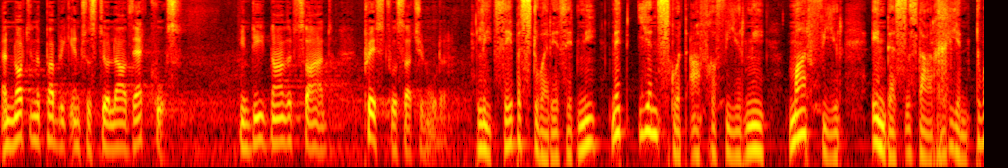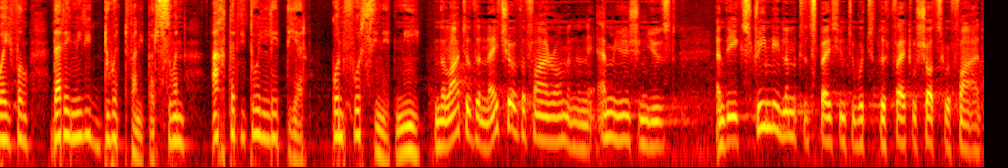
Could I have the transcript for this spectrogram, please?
and not in the public interest to allow that course. Indeed, neither side pressed for such an order. Litse bestories het nie net een skoot afgevuur nie, maar vier en dis is daar geen twyfel dat hy nie die dood van die persoon agter die toiletdeur kon voorsien het nie. In the light of the nature of the firearm and the ammunition used and the extremely limited space into which the fatal shots were fired,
